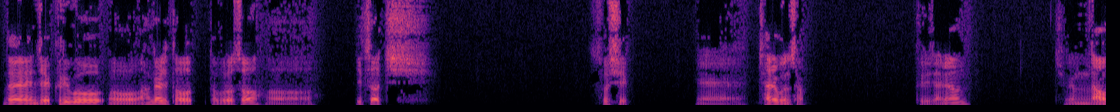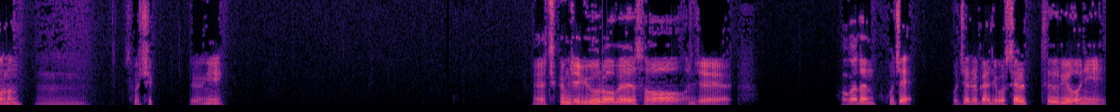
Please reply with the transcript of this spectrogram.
네, 이제 그리고 어, 한 가지 더 더불어서 어, 리서치 소식 예, 자료 분석 드리자면 지금 나오는 음, 소식 등이 예, 지금 이제 유럽에서 이제 허가된 호재, 호재를 가지고 셀트리온이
